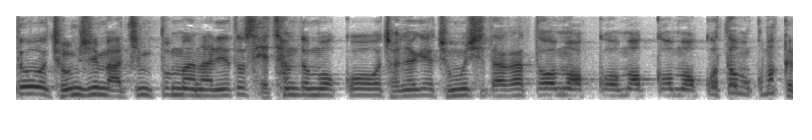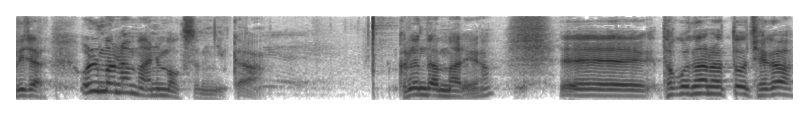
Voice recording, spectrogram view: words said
또 점심, 아침뿐만 아니라 또 새참도 먹고 저녁에 주무시다가 또 먹고 먹고 먹고 또 먹고 막 그러잖아요. 얼마나 많이 먹습니까? 그런단 말이에요. 에, 더군다나 또 제가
